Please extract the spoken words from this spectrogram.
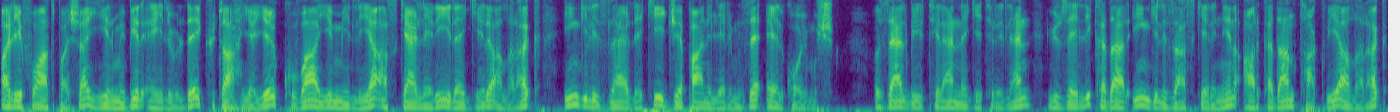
Ali Fuat Paşa 21 Eylül'de Kütahya'yı Kuvayi Milliye askerleriyle geri alarak İngilizlerdeki cephanelerimize el koymuş. Özel bir trenle getirilen 150 kadar İngiliz askerinin arkadan takviye alarak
